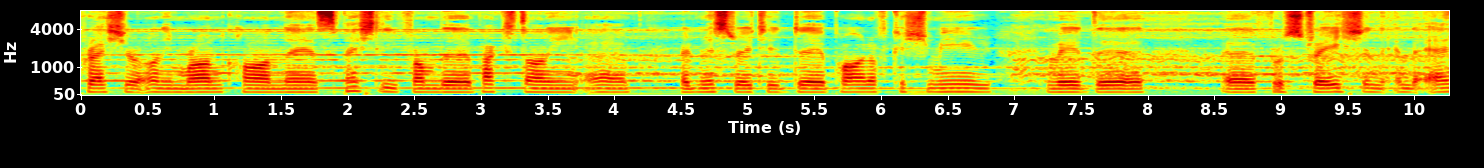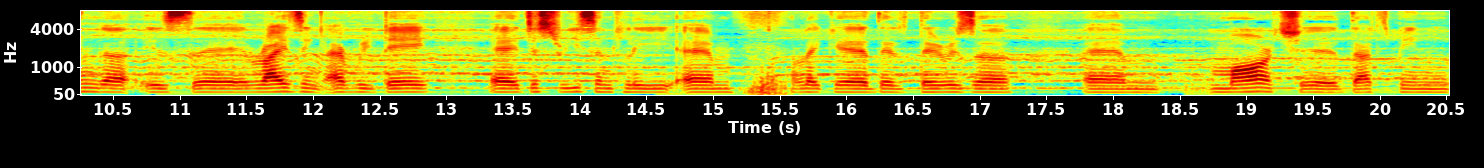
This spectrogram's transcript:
pressure on Imran Khan, uh, especially from the Pakistani uh, administrated part of Kashmir, where the frustration and the anger is rising every day uh, just recently um, like uh, there there is a um, march uh, that's been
